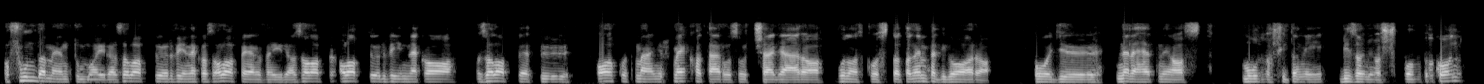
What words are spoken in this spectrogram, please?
a fundamentumaira, az alaptörvénynek az alapelveire, az alap, alaptörvénynek a, az alapvető alkotmányos meghatározottságára vonatkoztat, nem pedig arra, hogy ne lehetne azt módosítani bizonyos pontokon.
